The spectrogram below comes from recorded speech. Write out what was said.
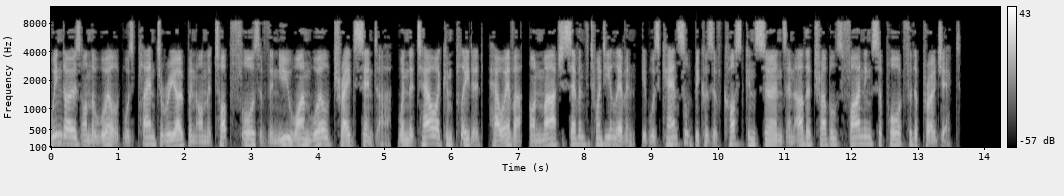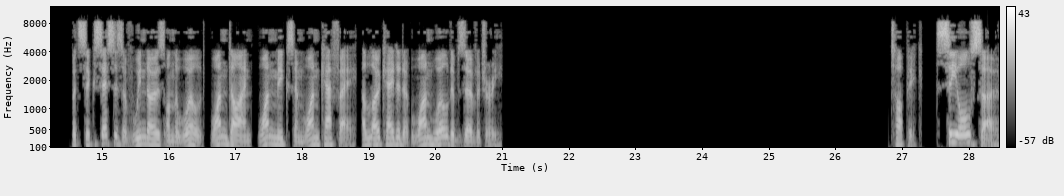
Windows on the World was planned to reopen on the top floors of the new One World Trade Center. When the tower completed, however, on March 7, 2011, it was cancelled because of cost concerns and other troubles finding support for the project. But successors of Windows on the World, One Dine, One Mix and One Cafe, are located at One World Observatory. See also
